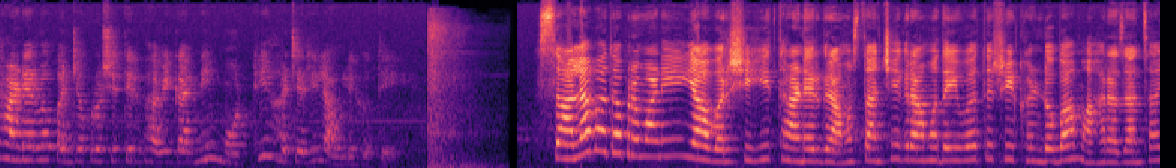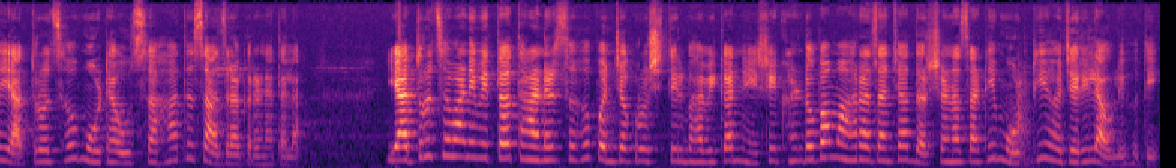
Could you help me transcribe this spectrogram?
थाणेर व पंचक्रोशीतील भाविकांनी मोठी हजेरी लावली होती. सालाबादाप्रमाणे यावर्षीही ठाणेर ग्रामस्थांचे ग्रामदैवत श्री खंडोबा महाराजांचा यात्रोत्सव मोठ्या उत्साहात साजरा करण्यात आला. यात्रोत्सवानिमित्त थाणेरसह पंचक्रोशीतील भाविकांनी श्री खंडोबा महाराजांच्या दर्शनासाठी मोठी हजेरी लावली होती.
